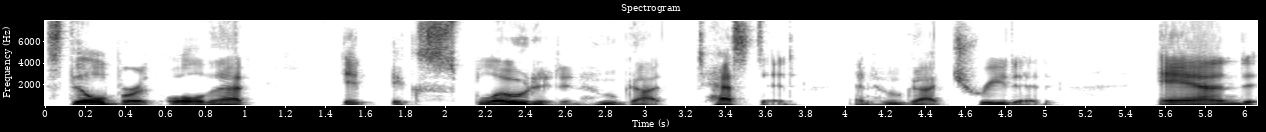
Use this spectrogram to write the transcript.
stillbirth, all that, it exploded in who got tested and who got treated. And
